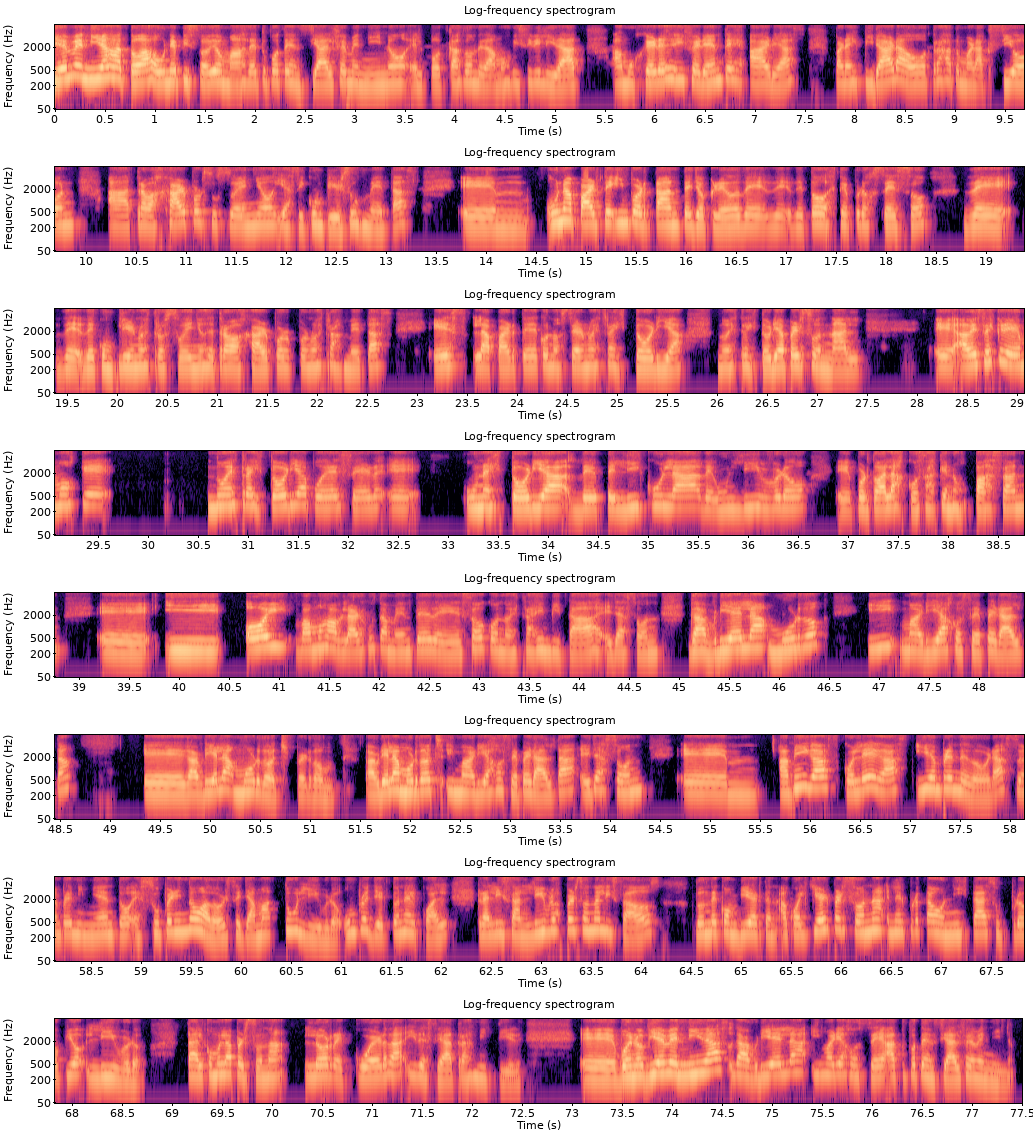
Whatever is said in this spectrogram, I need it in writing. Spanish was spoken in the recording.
Bienvenidas a todas a un episodio más de Tu Potencial Femenino, el podcast donde damos visibilidad a mujeres de diferentes áreas para inspirar a otras a tomar acción, a trabajar por sus sueños y así cumplir sus metas. Em, una parte importante, yo creo, de, todo este proceso de, cumplir nuestros sueños, de trabajar por, por nuestras metas, es la parte de conocer nuestra historia, nuestra historia personal. Eh, a veces creemos que nuestra historia puede ser eh, una historia de película, de un libro, eh, por todas las cosas que nos pasan. Eh, y hoy vamos a hablar justamente de eso con nuestras invitadas. Ellas son Gabriela Murdoch y María José Peralta. Gabriela Murdoch, perdón. Gabriela Murdoch y María José Peralta, ellas son Em, amigas, colegas y emprendedoras. Su emprendimiento es súper innovador, se llama Tu Libro, un proyecto en el cual realizan libros personalizados donde convierten a cualquier persona en el protagonista de su propio libro, tal como la persona lo recuerda y desea transmitir. Eh, bueno, bienvenidas Gabriela y María José a tu potencial femenino.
